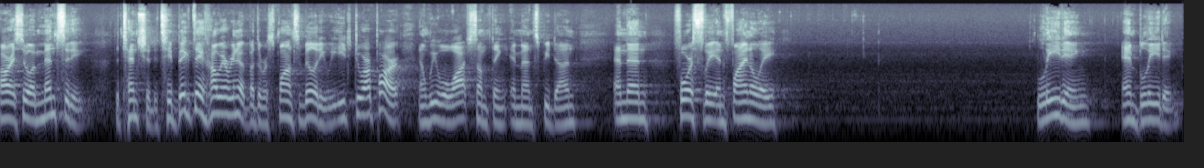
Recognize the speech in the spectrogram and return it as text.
All right, so immensity, the tension. It's a big thing how we're going to do it, but the responsibility. We each do our part, and we will watch something immense be done. And then Fourthly and finally, leading and bleeding.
